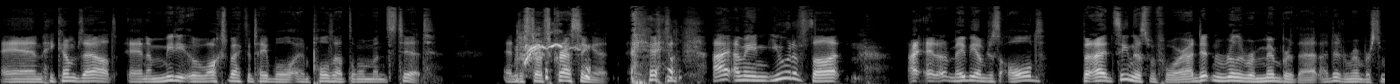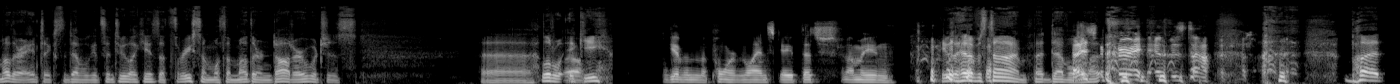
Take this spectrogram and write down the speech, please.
And he comes out and immediately walks back to the table and pulls out the woman's tit and just starts caressing it. I, I mean, you would have thought, I, maybe I'm just old, but I had seen this before. I didn't really remember that. I did remember some other antics the devil gets into, like he has a threesome with a mother and daughter, which is uh, a little icky. Given the porn landscape. That's, I mean, He was ahead of his time, that devil. that's very ahead of his time. but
